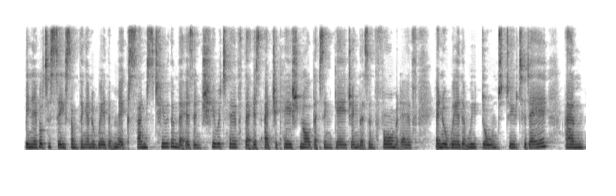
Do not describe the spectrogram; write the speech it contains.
being able to see something in a way that makes sense to them, that is intuitive, that is educational, that's engaging, that's informative in a way that we don't do today. Um,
